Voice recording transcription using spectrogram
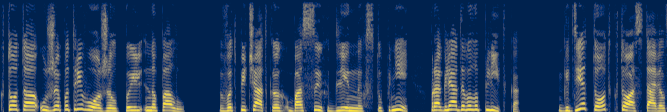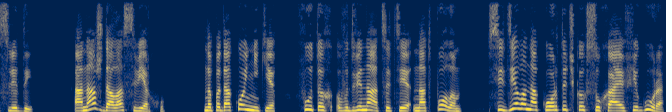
Кто-то уже потревожил пыль на полу. В отпечатках босых длинных ступней проглядывала плитка. Где тот, кто оставил следы? Она ждала сверху. На подоконнике, футах в двенадцати над полом, сидела на корточках сухая фигура,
